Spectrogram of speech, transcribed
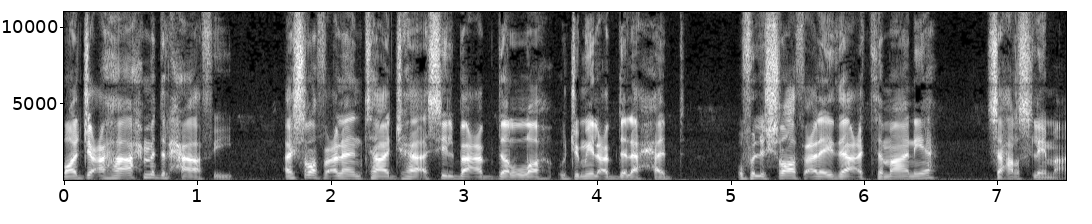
راجعها أحمد الحافي. أشرف على إنتاجها أسيل با عبد الله وجميل عبد الأحد. وفي الإشراف على إذاعة ثمانية سحر سليمان.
